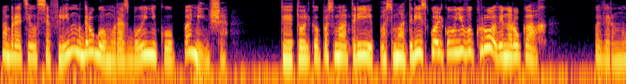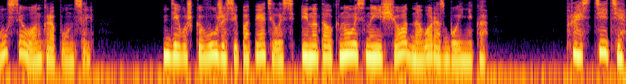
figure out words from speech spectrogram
Обратился Флинн к другому разбойнику поменьше. Ты только посмотри, посмотри, сколько у него крови на руках. Повернулся он к Рапунцель. Девушка в ужасе попятилась и натолкнулась на еще одного разбойника. «Простите»,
